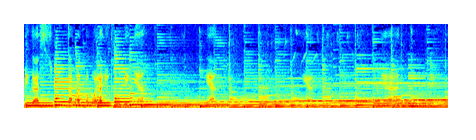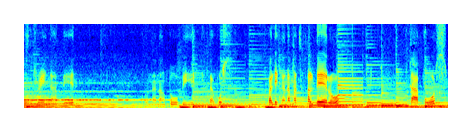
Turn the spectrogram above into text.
bigas. Dapat mawala yung tubig niya. Yan. Yan. Yan. Strain natin. Kuna ng tubig. Tapos, balik na naman sa kaldero. Tapos,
